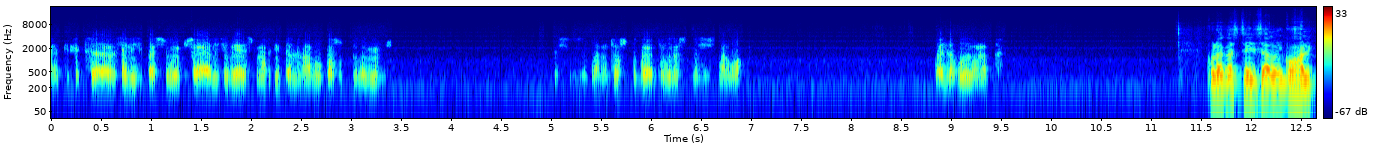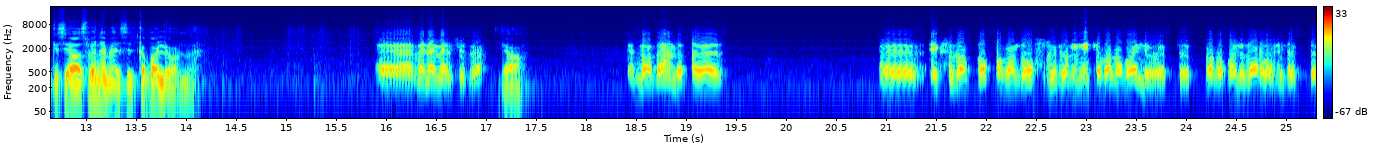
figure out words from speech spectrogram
et, et selliseid asju võib sõjalisel eesmärgidel nagu kasutada küll. kes seda nüüd oskab öelda, kuidas ta siis nagu välja kujunenud. kuule, kas teil seal kohalike seas venemeelseid ka palju on või? Äh, venemeelseid või? jaa. no tähendab äh, äh, eks seda propaganda ohvreid on ikka väga palju, et, et väga paljud arvasid, et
